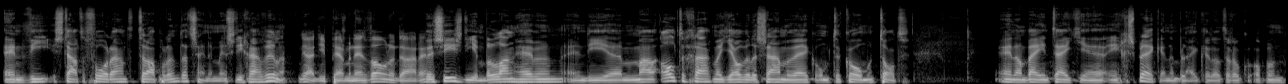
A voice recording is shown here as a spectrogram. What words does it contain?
En wie staat er vooraan te trappelen? Dat zijn de mensen die graag willen. Ja, die permanent wonen daar. Hè? Precies, die een belang hebben en die uh, maar al te graag met jou willen samenwerken om te komen tot. En dan ben je een tijdje in gesprek en dan blijkt dat er ook op een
